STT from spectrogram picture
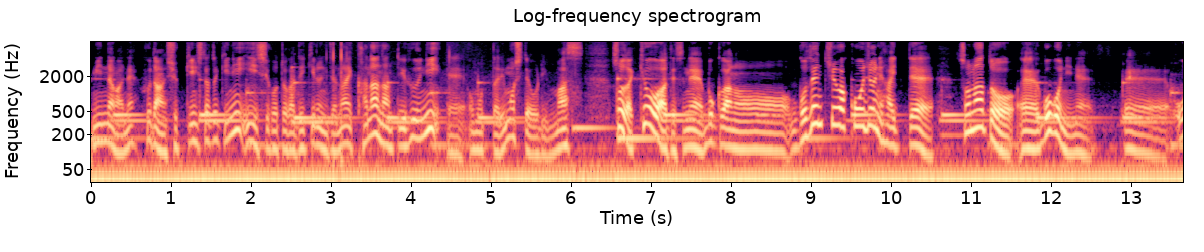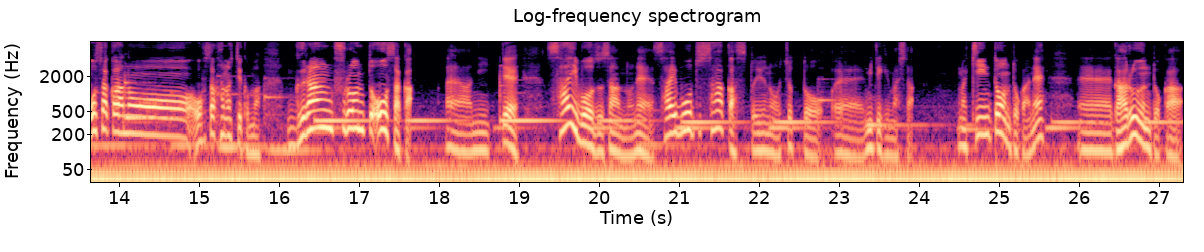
みんながね普段出勤した時にいい仕事ができるんじゃないかななんていうふうに、えー、思ったりもしております。そうだ今日はですね僕あのー、午前中は工場に入ってその後、えー、午後にねえー、大阪の大阪のっていうか、まあ、グランフロント大阪に行ってサイボーズさんのねサイボーズサーカスというのをちょっと、えー、見てきました、まあ、キントーンとかね、えー、ガルーンとか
